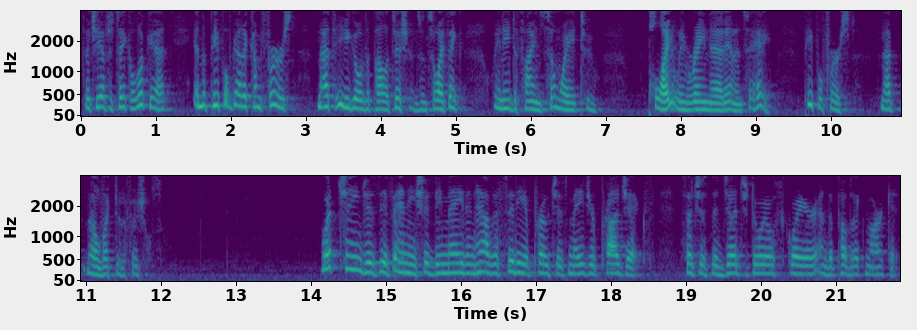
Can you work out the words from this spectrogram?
that you have to take a look at. And the people have got to come first, not the ego of the politicians. And so I think we need to find some way to politely rein that in and say, hey, people first, not, not elected officials. What changes, if any, should be made in how the city approaches major projects such as the Judge Doyle Square and the public market?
